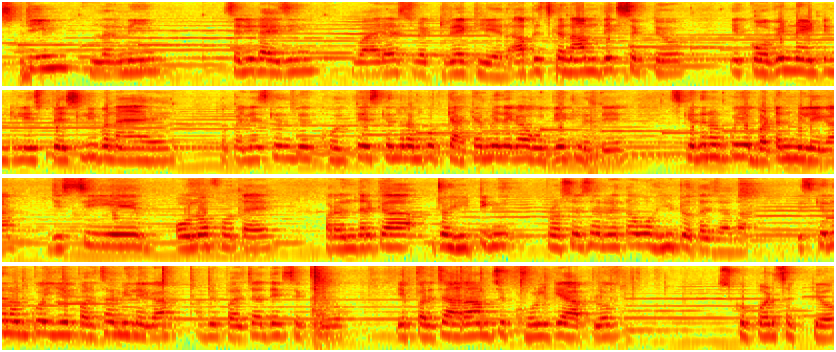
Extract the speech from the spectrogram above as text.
steam learning sanitising virus bacteria clear आप इसका नाम देख सकते हो। ये कोविड नाइन्टीन के लिए स्पेशली बनाया है। तो पहले इसके अंदर खोलते, इसके अंदर हमको क्या क्या मिलेगा वो देख लेते हैं। इसके अंदर हमको ये बटन मिलेगा, जिससे ये ऑन ऑफ़ होता है और अंदर का जो हीटिंग प्रोसेसर रहता है वो हीट होता है ज़्यादा। इसके अंदर हमको ये पर्चा मिलेगा। अब ये पर्चा देख सकते हो। ये पर्चा आराम से खोल के आप लोग इसको पढ़ सकते हो।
